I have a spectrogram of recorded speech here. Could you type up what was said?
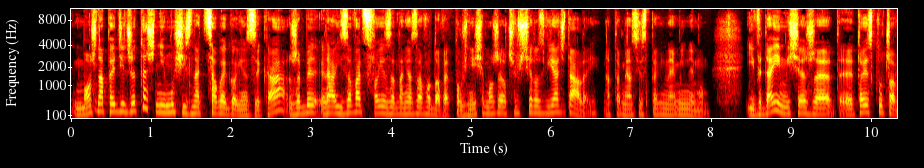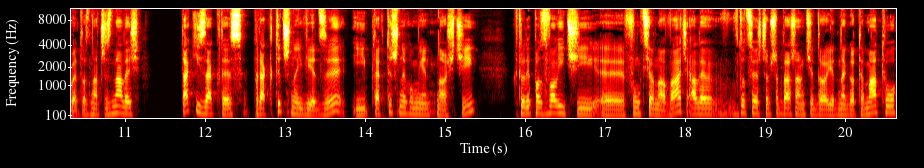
można powiedzieć, że też nie musi znać całego języka, żeby realizować swoje zadania zawodowe. Później się może oczywiście rozwijać dalej, natomiast jest pewne minimum. I wydaje mi się, że to jest kluczowe, to znaczy znaleźć taki zakres praktycznej wiedzy i praktycznych umiejętności, który pozwoli ci e, funkcjonować, ale wrócę jeszcze, przepraszam cię, do jednego tematu.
